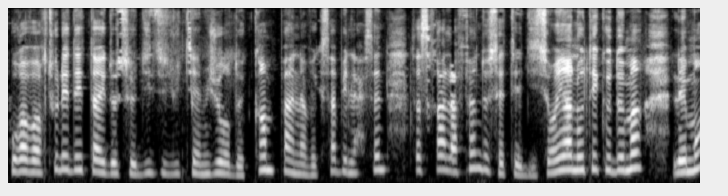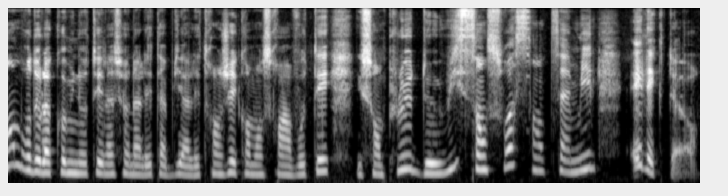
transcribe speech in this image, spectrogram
pour avoir tous les détails de ce 18e jour de campagne avec Sabil Hassan. Ce sera la fin de cette édition. Et à noter que demain, les membres de la communauté nationale établie à l'étranger commenceront à voter. Ils sont plus de 865 000 électeurs.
